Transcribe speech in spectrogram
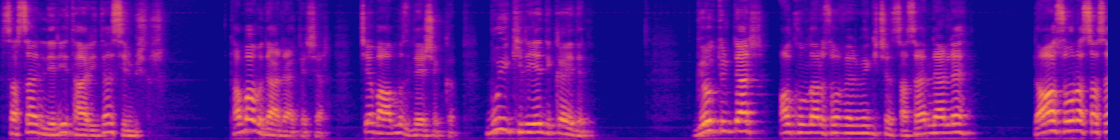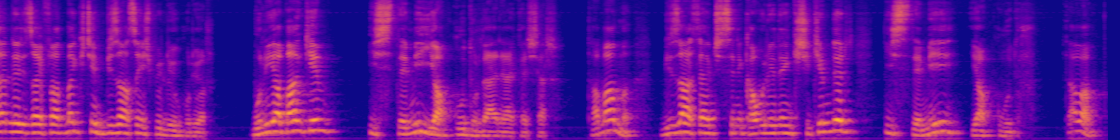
Sasanileri tarihten silmiştir. Tamam mı değerli arkadaşlar? Cevabımız D şıkkı. Bu ikiliye dikkat edin. Göktürkler Akunlara son vermek için Sasanilerle daha sonra Sasanileri zayıflatmak için Bizans'a işbirliği kuruyor. Bunu yapan kim? İstemi Yakgu'dur değerli arkadaşlar. Tamam mı? Bizans elçisini kabul eden kişi kimdir? İstemi Yakgu'dur. Tamam.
